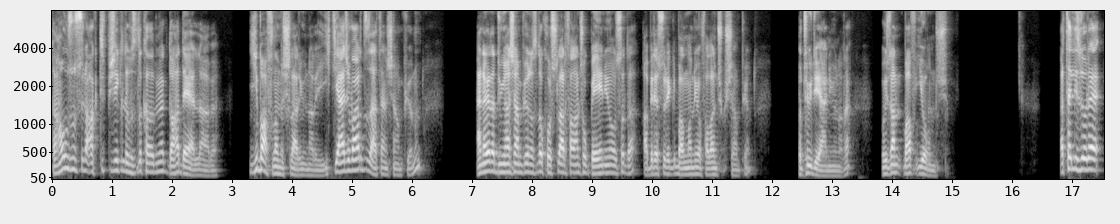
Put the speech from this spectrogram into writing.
daha uzun süre aktif bir şekilde hızlı kalabilmek daha değerli abi. İyi bufflamışlar Yunara'yı. İhtiyacı vardı zaten şampiyonun. Her ne kadar dünya şampiyonasında koçlar falan çok beğeniyor olsa da habire sürekli banlanıyor falan çünkü şampiyon. Kötüydü yani Yunara. O yüzden buff iyi olmuş. Atalizore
